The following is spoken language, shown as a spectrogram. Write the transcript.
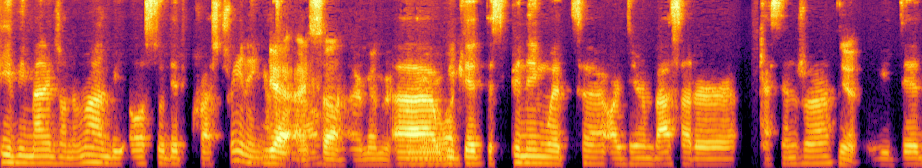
heavy mileage on the run, we also did cross training. Yeah, I saw. I remember. I Uh, remember we did the spinning with uh, our dear ambassador Cassandra. Yeah. We did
